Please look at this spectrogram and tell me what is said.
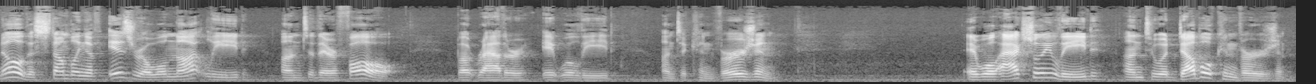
No, the stumbling of Israel will not lead unto their fall, but rather it will lead unto conversion. It will actually lead unto a double conversion.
